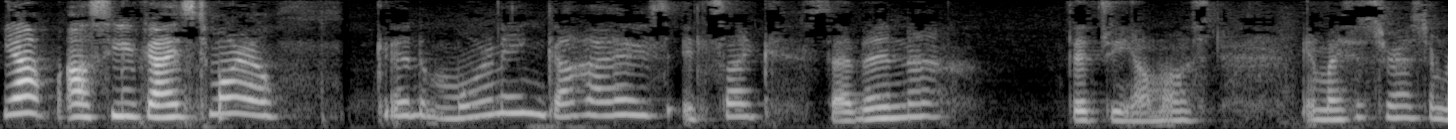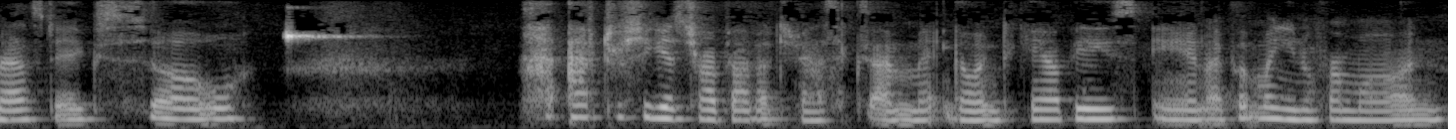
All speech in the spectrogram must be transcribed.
yeah, I'll see you guys tomorrow. Good morning, guys. It's like 7.50 almost and my sister has gymnastics, so after she gets dropped off at gymnastics, I'm going to Gabby's and I put my uniform on,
